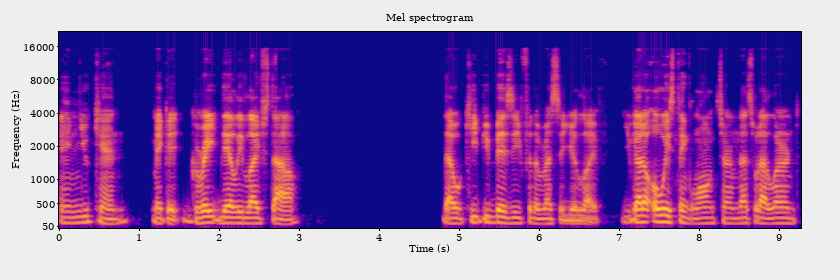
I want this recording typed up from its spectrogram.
And you can make a great daily lifestyle that will keep you busy for the rest of your life you got to always think long term. That's what I learned.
